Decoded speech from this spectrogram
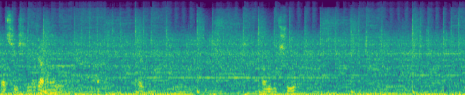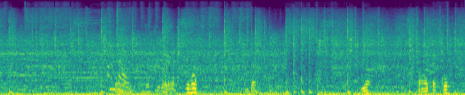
나 지금 시 하지 않아. 가기 붙이고 한절 이거 뜨고 간다. 이어 정을 뺐고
